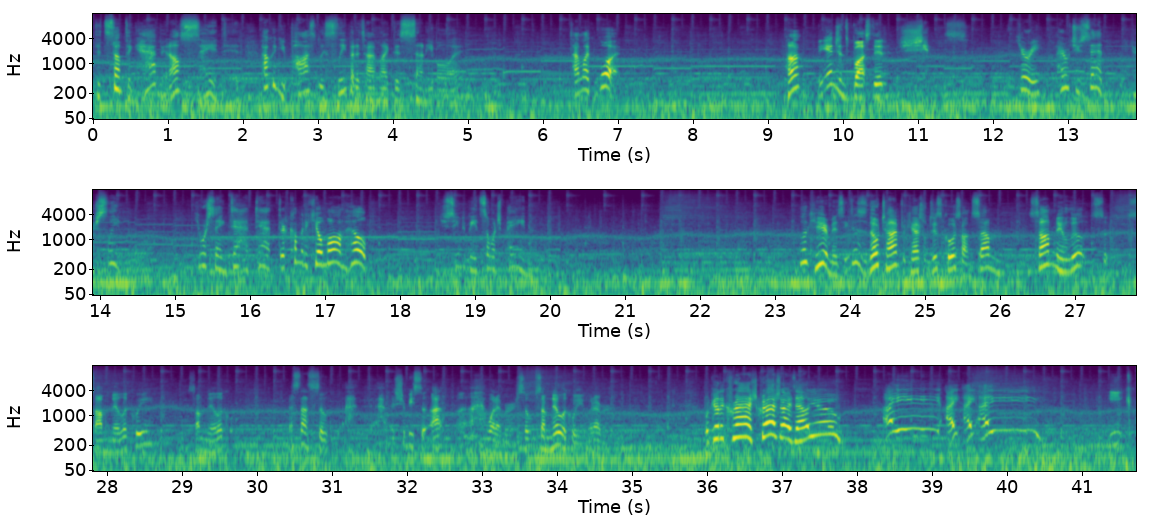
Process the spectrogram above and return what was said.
Did something happen? I'll say it did. How could you possibly sleep at a time like this, sonny boy? Time like what? Huh? The engine's busted. Shit. Yuri, I heard what you said in your sleep. You were saying, Dad, Dad, they're coming to kill Mom, help! You seem to be in so much pain. Look here, Missy, this is no time for casual discourse on some somnil somniloquy? Somniloquy? That's not so. It should be so. Uh, uh, whatever. So somniloquy, whatever. We're gonna crash! Crash, I tell you! I, I, I, I. Eek.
